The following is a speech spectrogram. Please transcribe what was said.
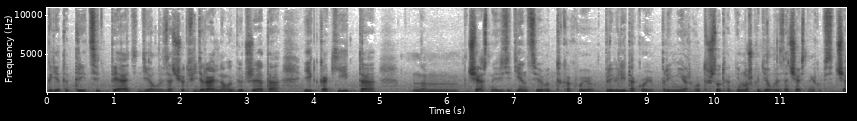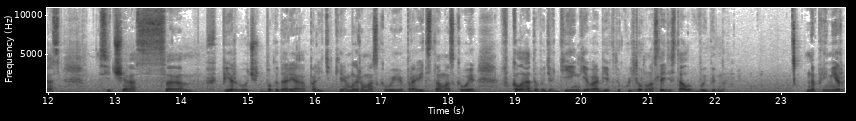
где-то 35 делалось за счет федерального бюджета и какие-то частные резиденции, вот как вы привели такой пример, вот что-то немножко делалось за частников. Сейчас сейчас эм, в первую очередь благодаря политике мэра Москвы, правительства Москвы, вкладывать в деньги в объекты культурного наследия стало выгодно. Например,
